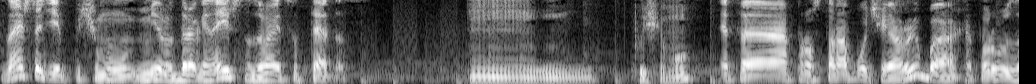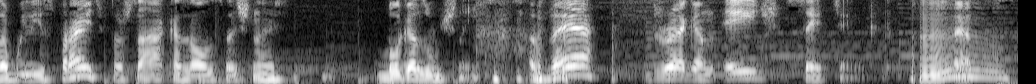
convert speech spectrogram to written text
знаешь, кстати, почему мир Dragon Age называется Тедос? почему? Это просто рабочая рыба, которую забыли исправить, потому что она оказалась достаточно благозвучной. The Dragon Age Setting. Тедос.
